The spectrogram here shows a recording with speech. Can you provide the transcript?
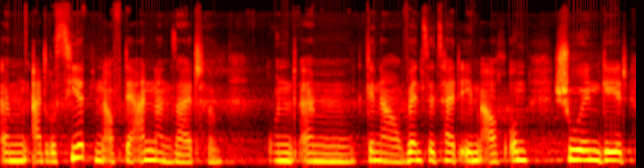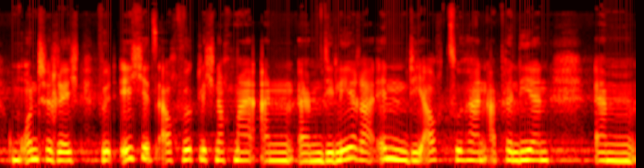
ähm, Adressierten auf der anderen Seite. Und ähm, genau, wenn es jetzt halt eben auch um Schulen geht, um Unterricht, würde ich jetzt auch wirklich nochmal an ähm, die LehrerInnen, die auch zuhören, appellieren, ähm,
